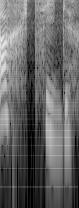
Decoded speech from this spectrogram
80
